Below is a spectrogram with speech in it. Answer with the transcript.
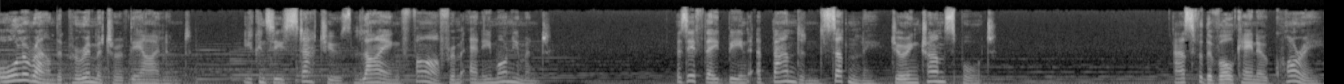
All around the perimeter of the island, you can see statues lying far from any monument, as if they'd been abandoned suddenly during transport. As for the volcano quarry,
